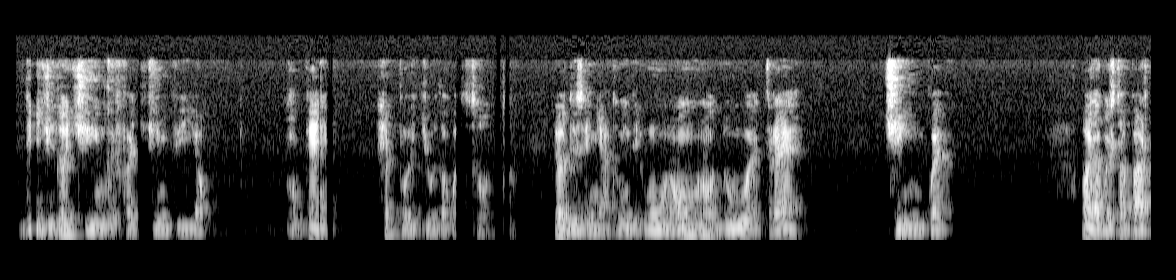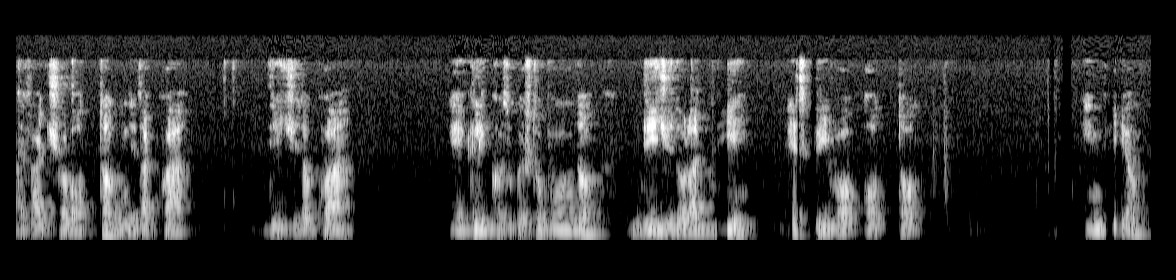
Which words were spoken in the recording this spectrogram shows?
digito 5 e faccio invio, ok? E poi chiudo qua sotto. E ho disegnato, quindi 1, 1, 2, 3, 5. Ora da questa parte faccio l'8, quindi da qua digito qua e clicco su questo punto, digito la D e scrivo 8, invio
